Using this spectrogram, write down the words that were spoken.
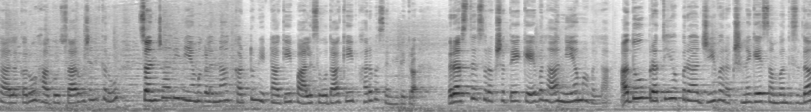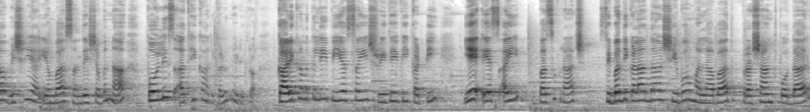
ಚಾಲಕರು ಹಾಗೂ ಸಾರ್ವಜನಿಕರು ಸಂಚಾರಿ ನಿಯಮಗಳನ್ನು ಕಟ್ಟುನಿಟ್ಟಾಗಿ ಪಾಲಿಸುವುದಾಗಿ ಭರವಸೆ ನೀಡಿದರು. ರಸ್ತೆ ಸುರಕ್ಷತೆ ಕೇವಲ ನಿಯಮವಲ್ಲ, ಅದು ಪ್ರತಿಯೊಬ್ಬರ ಜೀವ ರಕ್ಷಣೆಗೆ ಸಂಬಂಧಿಸಿದ ವಿಷಯ ಎಂಬ ಸಂದೇಶವನ್ನು ಪೊಲೀಸ್ ಅಧಿಕಾರಿಗಳು ನೀಡಿದರು. ಕಾರ್ಯಕ್ರಮದಲ್ಲಿ ಪಿಎಸ್ಐ ಶ್ರೀದೇವಿ ಕಟ್ಟಿ, ಎಎಸ್ಐ ಬಸವರಾಜ್, ಸಿಬ್ಬಂದಿಗಳಾದ ಶಿವು ಮಲ್ಲಾಬಾದ್, ಪ್ರಶಾಂತ್ ಪೋದಾರ್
